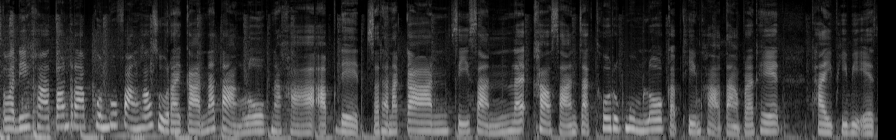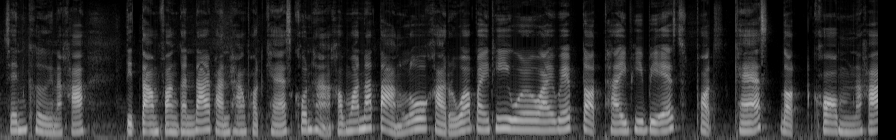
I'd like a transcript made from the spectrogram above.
สวัสดีค่ะ ต้อนรับคุณผู้ฟังเข้าสู่รายการหน้าต่างโลกนะคะ อัปเดตสถานการณ์ สีสัน และข่าวสารจากทั่วทุกมุมโลกกับทีมข่าวต่างประเทศไทย PBS เช่นเคยนะคะ ติดตามฟังกันได้ผ่านทางพอดแคสต์ค้นหาคำว่าหน้าต่างโลกค่ะ หรือว่าไปที่ www.thaipbspodcast.com นะคะ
